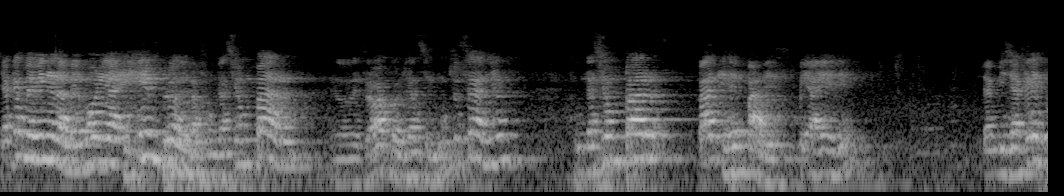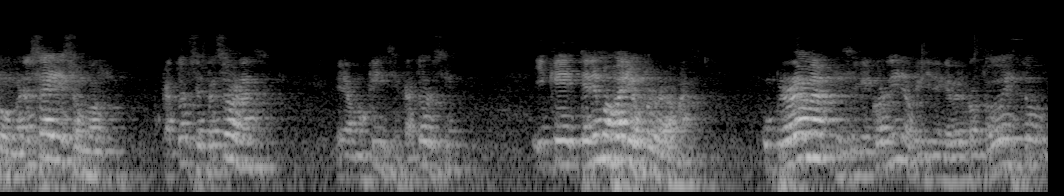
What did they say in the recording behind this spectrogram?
y acá me viene a la memoria ejemplos de la Fundación PAR, en donde trabajo ya hace muchos años. Fundación PAR, PAR es de pares, P-A-R. en Villa Crespo, en Buenos Aires, somos 14 personas, éramos 15, 14, y que tenemos varios programas. Un programa, que es el que coordino, que tiene que ver con todo esto,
